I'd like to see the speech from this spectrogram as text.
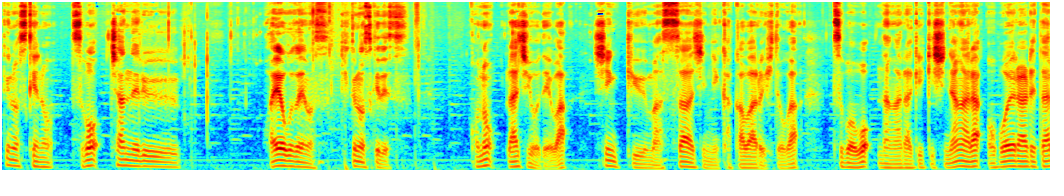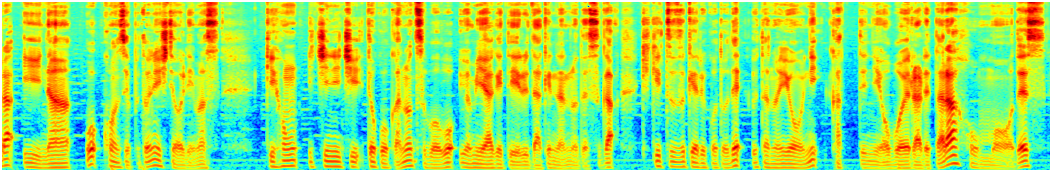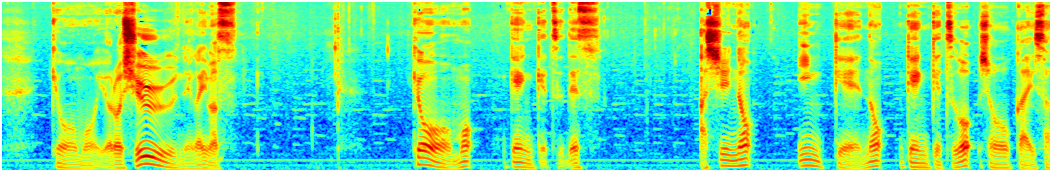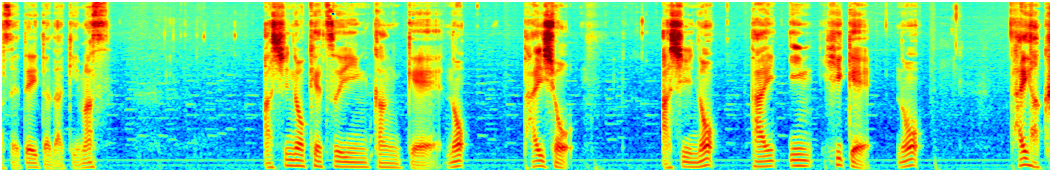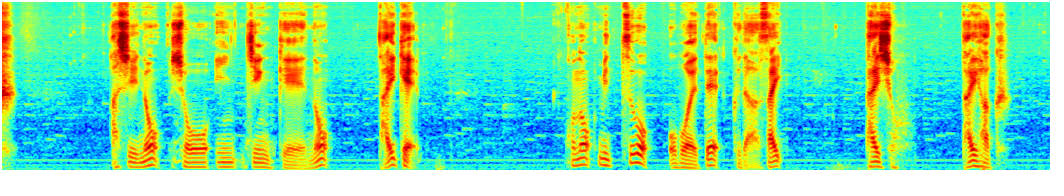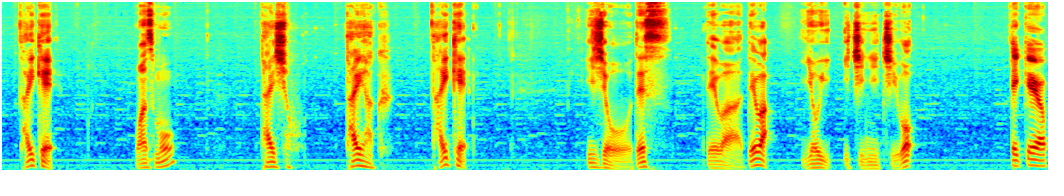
菊之助のツボチャンネル。おはようございます。菊之助です。このラジオでは鍼灸マッサージに関わる人がツボをながら聞きしながら覚えられたらいいなをコンセプトにしております。基本一日どこかのツボを読み上げているだけなのですが聞き続けることで歌のように勝手に覚えられたら本望です。今日もよろしゅう願います。今日も玄血です。足の陰茎の玄血を紹介させていただきます。足の血陰関係の対象。足の体陰比形の体白。足の小陰陣形の体型。この3つを覚えてください。対象体白体型 once more 対象体白体型以上です。ではでは良い一日を。Take care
